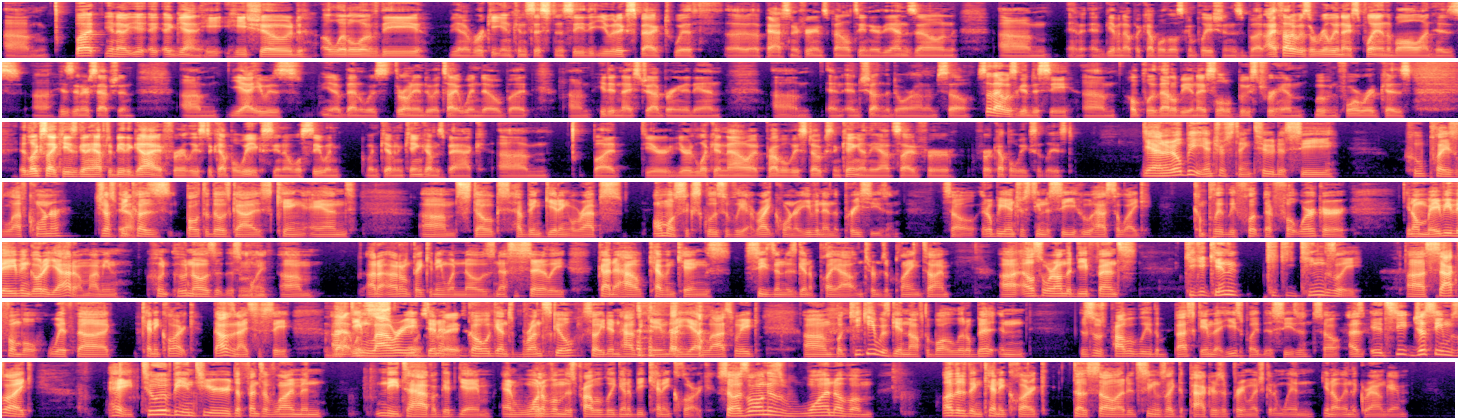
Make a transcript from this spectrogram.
Um, but you know, again, he he showed a little of the you know rookie inconsistency that you would expect with a, a pass interference penalty near the end zone. Um, and, and giving up a couple of those completions, but I thought it was a really nice play in the ball on his uh, his interception. Um, yeah, he was you know Ben was thrown into a tight window, but um, he did a nice job bringing it in um, and and shutting the door on him. So so that was good to see. Um, hopefully that'll be a nice little boost for him moving forward because it looks like he's going to have to be the guy for at least a couple weeks. You know, we'll see when when Kevin King comes back. Um, but you're you're looking now at probably Stokes and King on the outside for for a couple weeks at least. Yeah, and it'll be interesting too to see who plays left corner, just because yeah. both of those guys, King and um, Stokes have been getting reps almost exclusively at right corner, even in the preseason. So it'll be interesting to see who has to like completely flip their footwork, or you know, maybe they even go to Yiadom. I mean, who who knows at this mm-hmm. point? Um, I don't I don't think anyone knows necessarily kind of how Kevin King's season is going to play out in terms of playing time. Uh, elsewhere on the defense, Keke, King, Keke Kingsley uh, sack fumble with uh, Kenny Clark. That was nice to see. Uh, Dean was, Lowry didn't great. go against Brunskill, so he didn't have the game that he had last week. Um, but Keke was getting off the ball a little bit, and this was probably the best game that he's played this season. So as it just seems like, hey, two of the interior defensive linemen need to have a good game, and one yep. of them is probably going to be Kenny Clark. So as long as one of them, other than Kenny Clark, does solid, it seems like the Packers are pretty much going to win. You know, in the ground game.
